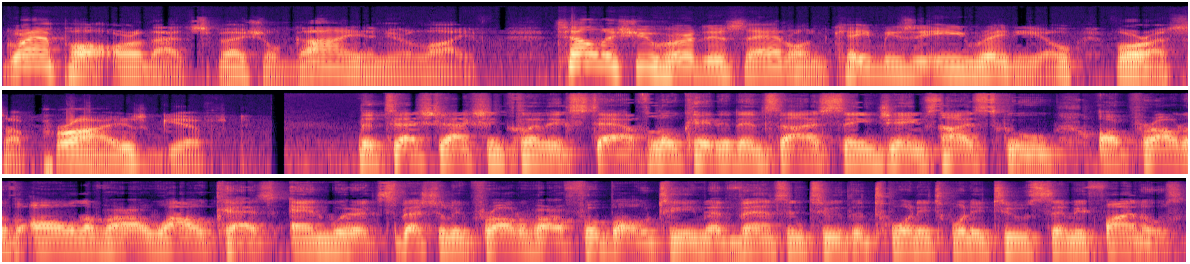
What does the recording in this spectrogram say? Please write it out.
Grandpa, or that special guy in your life. Tell us you heard this ad on KBZE Radio for a surprise gift. The Teche Action Clinic staff, located inside St. James High School, are proud of all of our Wildcats, and we're especially proud of our football team advancing to the 2022 semifinals.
